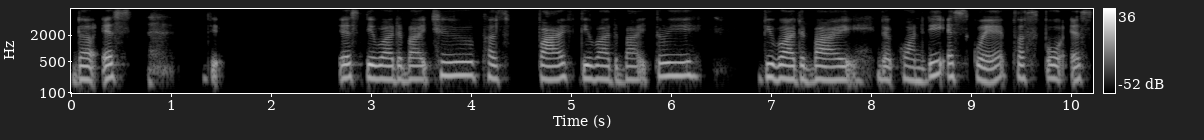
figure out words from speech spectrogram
the s, s divided by 2 plus 5 divided by 3 divided by the quantity s squared plus 4s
